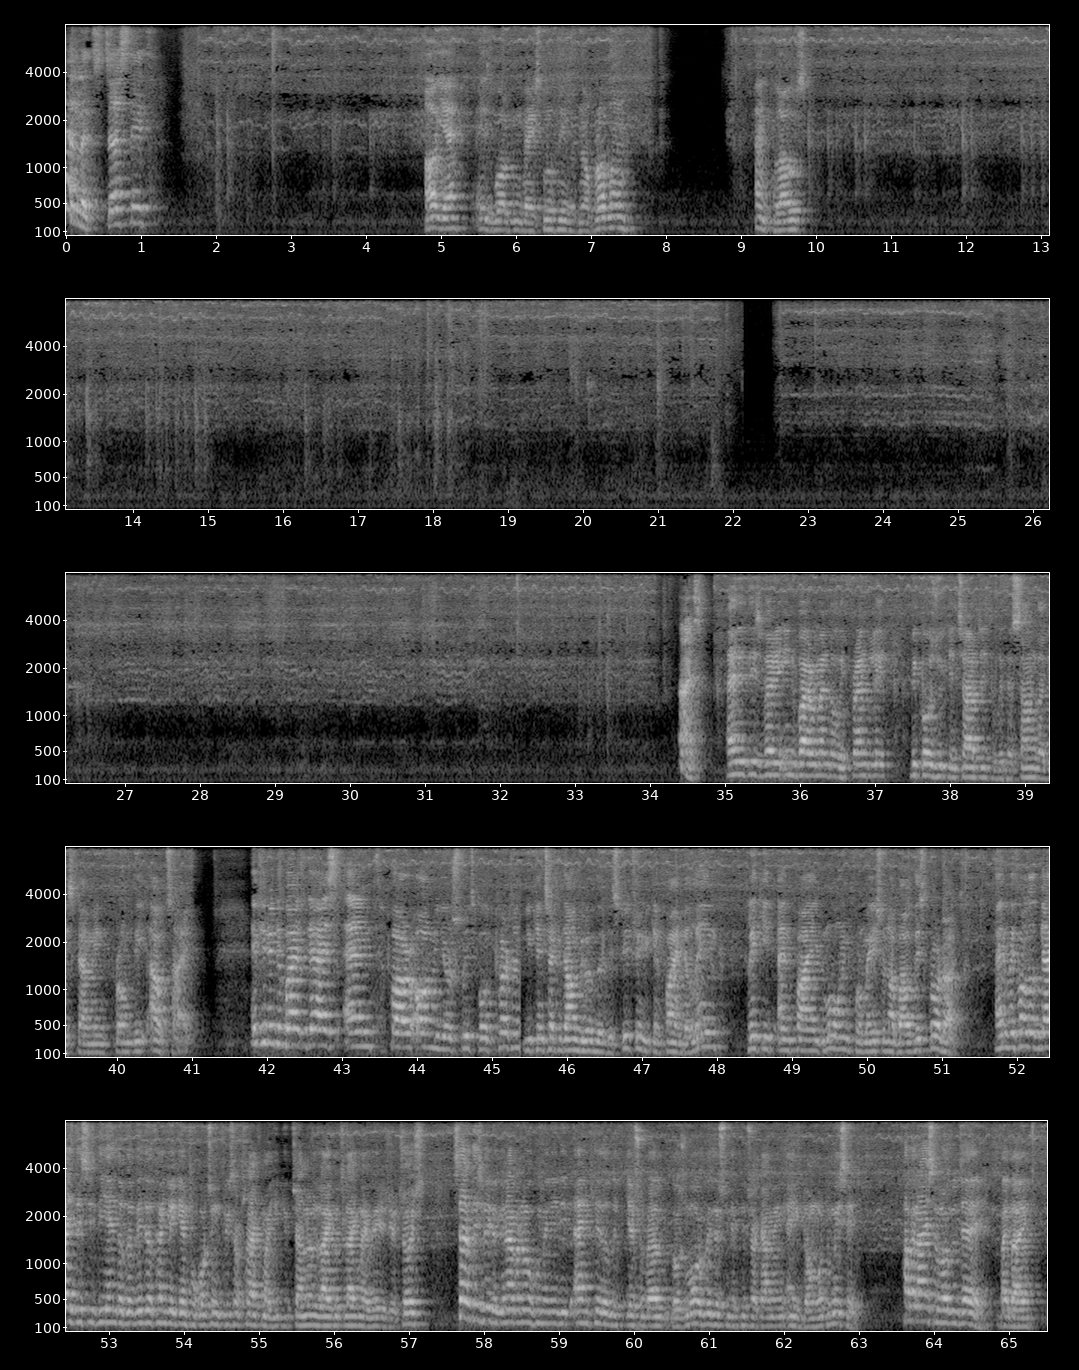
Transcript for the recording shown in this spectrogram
And let's test it. Oh yeah, it's working very smoothly with no problem and close. Nice. And it is very environmentally friendly because you can charge it with the sound that is coming from the outside. If you need to buy it guys and power on your SwitchBot curtain, you can check it down below the description, you can find the link, click it and find more information about this product. And with all that guys, this is the end of the video. Thank you again for watching. Please subscribe my YouTube channel, like you like my videos, your choice. Share this video, you never know who may need it, and hit the notification bell because more videos in the future are coming and you don't want to miss it. Have a nice and lovely day. Bye bye.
